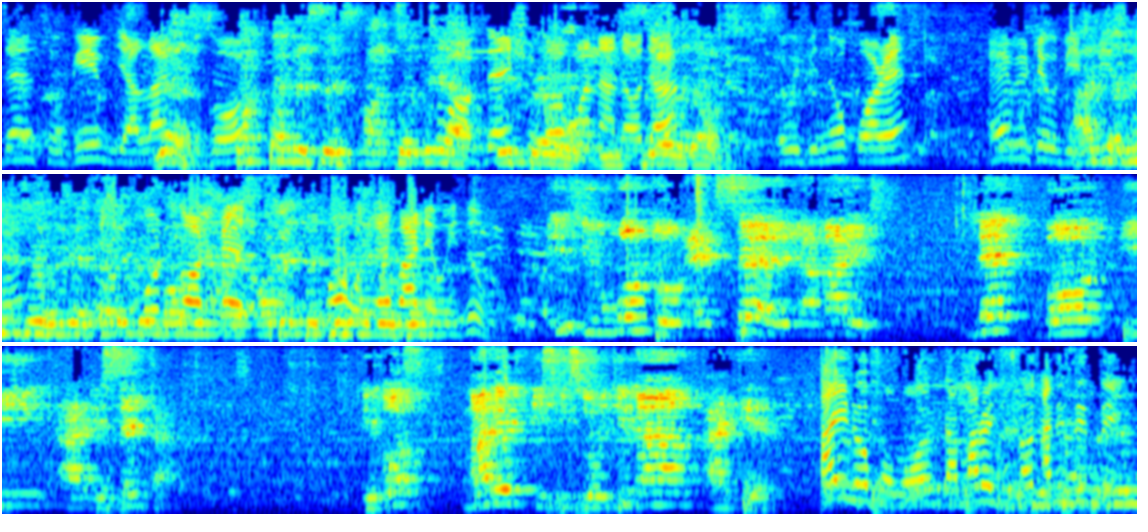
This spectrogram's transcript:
them to give their lives to God. Two of them should love one another. There will be no quarrel. Everything will be peaceful. They should put God first for whatever they will do. If you want to excel in your marriage, let God be at the center. Because marriage is his original idea. I know for one that marriage is not an easy thing.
